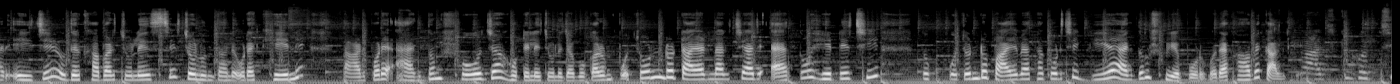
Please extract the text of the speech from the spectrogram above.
আর এই যে ওদের খাবার চলে এসছে, চলুন তাহলে ওরা খেয়ে নে, তারপরে একদম সোজা হোটেলে চলে যাব, কারণ প্রচণ্ড টায়ার্ড লাগছে, আজ এত হেঁটেছি, তো প্রচণ্ড পায়ে ব্যথা করছে, গিয়ে একদম শুয়ে পড়ব, দেখা হবে কালকে। আজকে হচ্ছে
